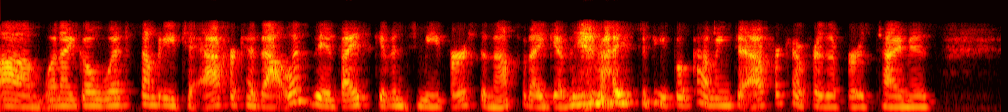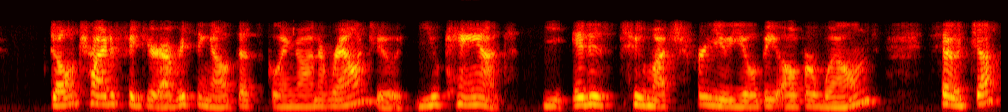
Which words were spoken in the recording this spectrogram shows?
um, when I go with somebody to Africa, that was the advice given to me first, and that's what I give the advice to people coming to Africa for the first time is don't try to figure everything out that's going on around you. You can't. It is too much for you. You'll be overwhelmed. So just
